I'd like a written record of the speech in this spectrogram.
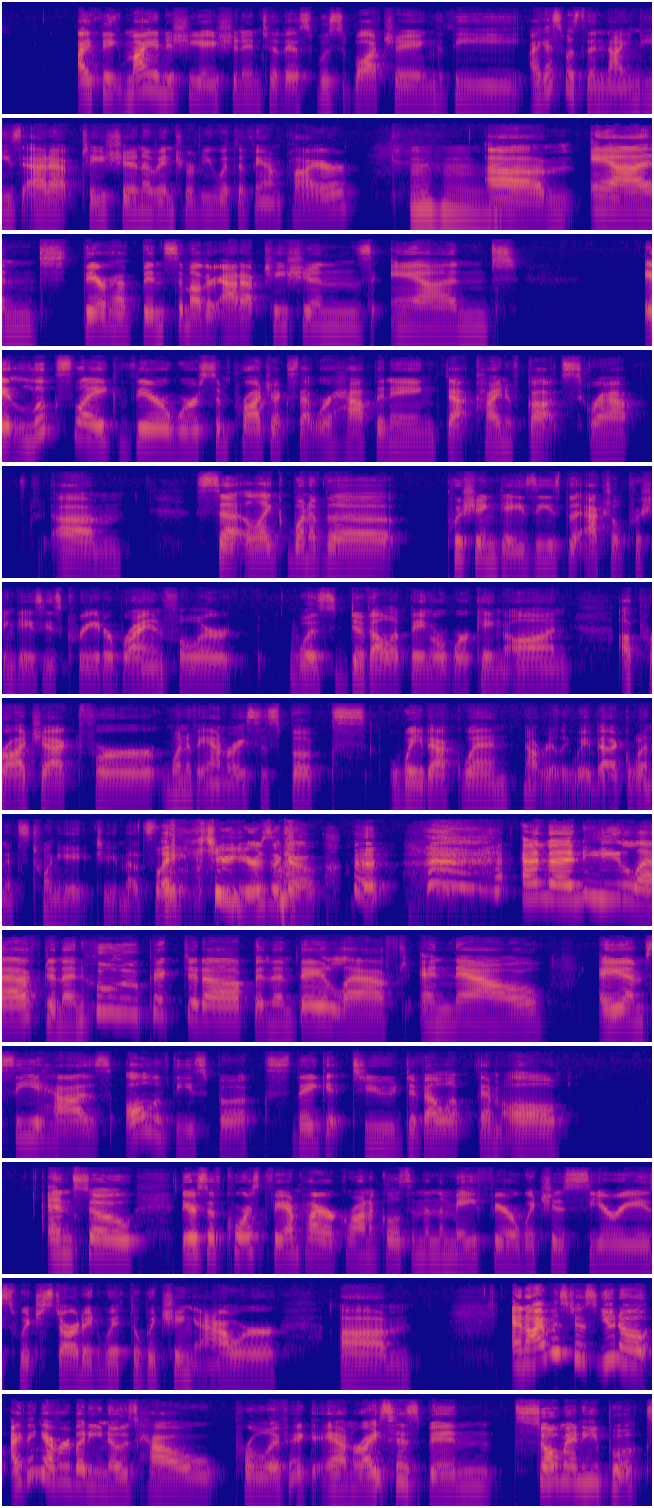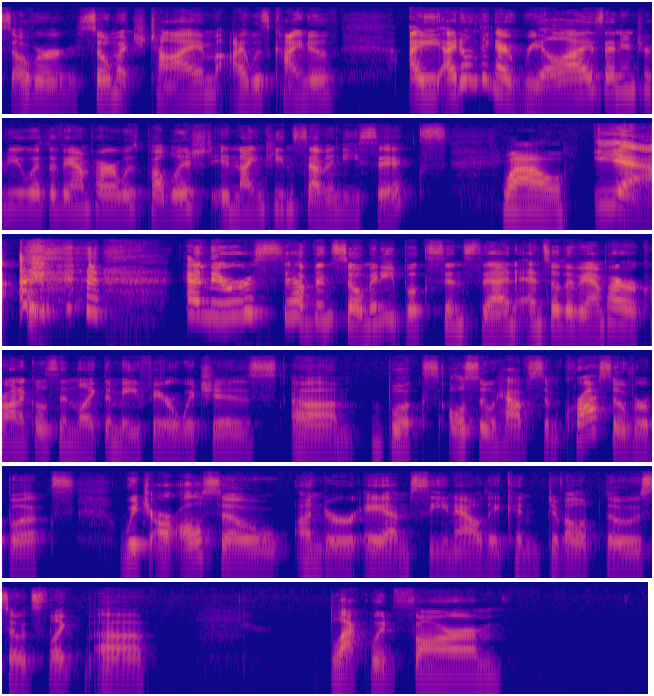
I think my initiation into this was watching the, I guess it was the 90s adaptation of Interview with the Vampire. Um, and there have been some other adaptations, and it looks like there were some projects that were happening that kind of got scrapped. Um, so, like one of the Pushing Daisies, the actual Pushing Daisies creator, Bryan Fuller, was developing or working on a project for one of Anne Rice's books way back when. Not really way back when, it's 2018. That's like two years ago. and then he left, and then Hulu picked it up, and then they left, and now AMC has all of these books. They get to develop them all. And so there's, of course, Vampire Chronicles and then the Mayfair Witches series, which started with The Witching Hour. Um, and I was just, you know, I think everybody knows how prolific Anne Rice has been. So many books over so much time. I was kind of I, I don't think I realized that Interview with the Vampire was published in 1976. Wow. Yeah. and there have been so many books since then. And so the Vampire Chronicles and like the Mayfair Witches um, books also have some crossover books, which are also under AMC now. They can develop those. So it's like uh, Blackwood Farm.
